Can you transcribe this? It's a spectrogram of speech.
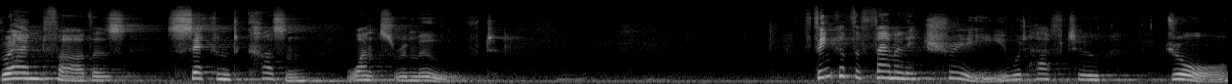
grandfather's second cousin once removed. Think of the family tree you would have to draw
